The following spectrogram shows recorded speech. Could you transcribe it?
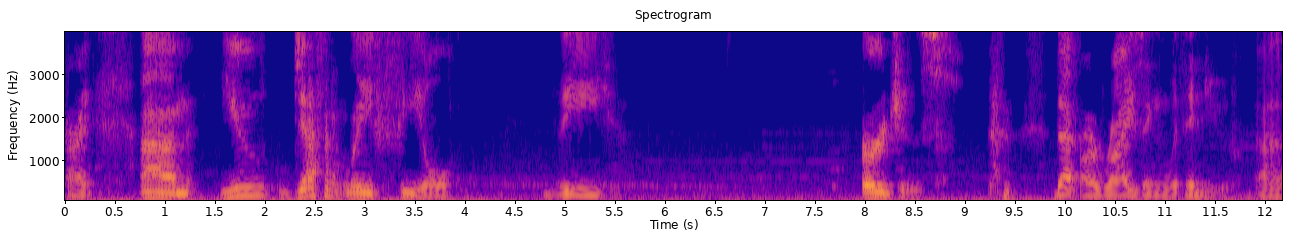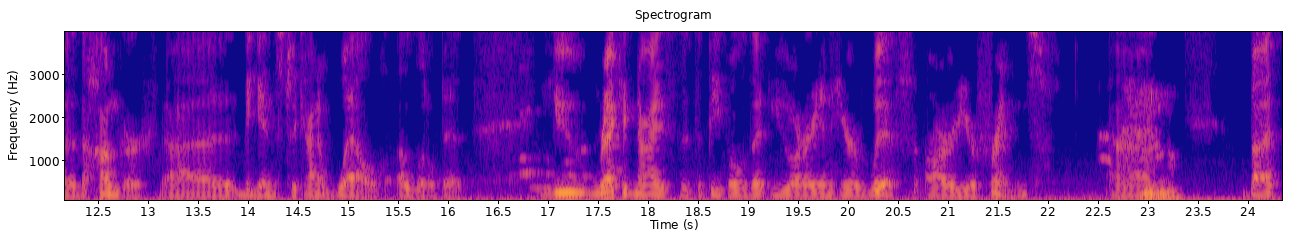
All right. Um, you definitely feel the urges that are rising within you. Uh, the hunger uh, begins to kind of well a little bit. You recognize that the people that you are in here with are your friends, um, but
